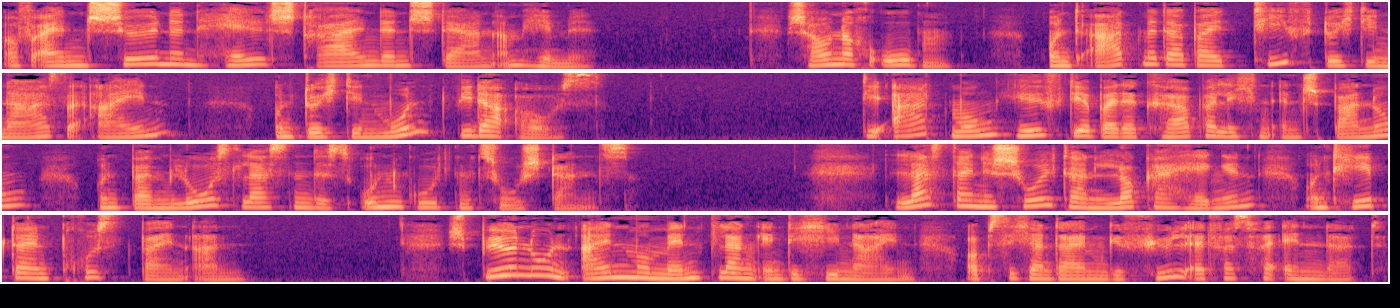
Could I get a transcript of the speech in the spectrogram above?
auf einen schönen, hell strahlenden Stern am Himmel. Schau nach oben und atme dabei tief durch die Nase ein und durch den Mund wieder aus. Die Atmung hilft dir bei der körperlichen Entspannung und beim Loslassen des unguten Zustands. Lass deine Schultern locker hängen und heb dein Brustbein an. Spür nun einen Moment lang in dich hinein, ob sich an deinem Gefühl etwas verändert.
